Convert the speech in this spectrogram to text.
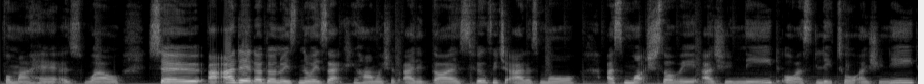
for my hair as well. So I added, I don't know exactly how much I've added guys. Feel free to add as more, as much sorry as you need or as little as you need.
